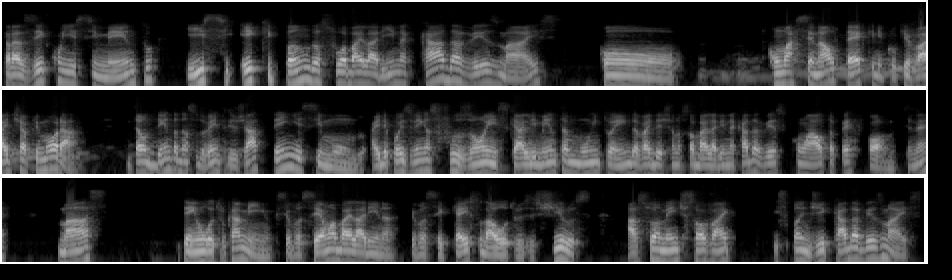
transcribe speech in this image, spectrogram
trazer conhecimento e se equipando a sua bailarina cada vez mais com, com um arsenal técnico que vai te aprimorar. Então, dentro da dança do ventre já tem esse mundo. Aí depois vem as fusões, que alimenta muito ainda, vai deixando sua bailarina cada vez com alta performance, né? Mas tem um outro caminho, que se você é uma bailarina e você quer estudar outros estilos, a sua mente só vai expandir cada vez mais.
